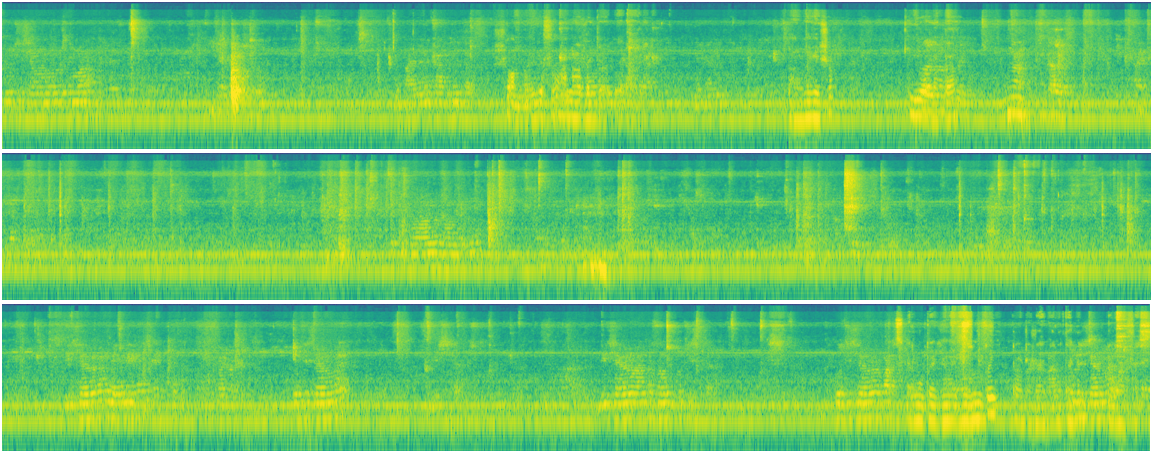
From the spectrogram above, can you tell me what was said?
পঁচিশ এম এর মধ্যে তোমার বাইরে খাব দিতে গেছে আনার যাইতে হবে ভালো লাগে এসব কি ব্যাপারটা এর মতো এখানে পর্যন্তই। টাটা ভালো থাকবেন আল্লাহ হাফেজ।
